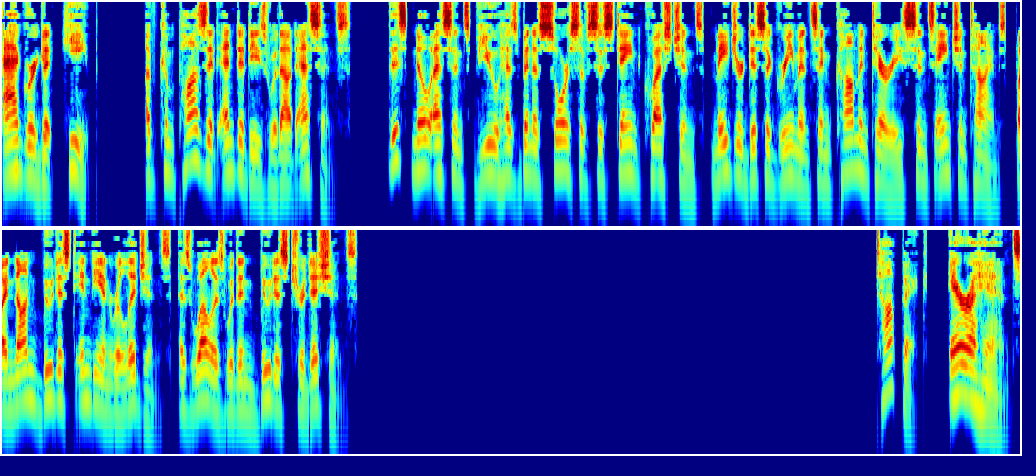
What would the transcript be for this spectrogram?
aggregate, heap of composite entities without essence. This no essence view has been a source of sustained questions, major disagreements and commentaries since ancient times, by non-Buddhist Indian religions, as well as within Buddhist traditions. Arahants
